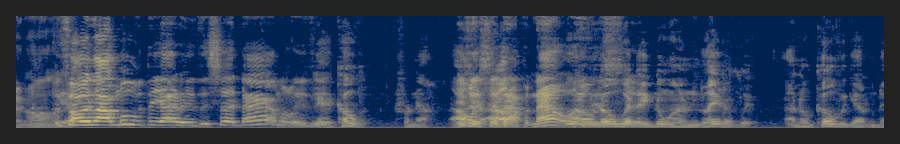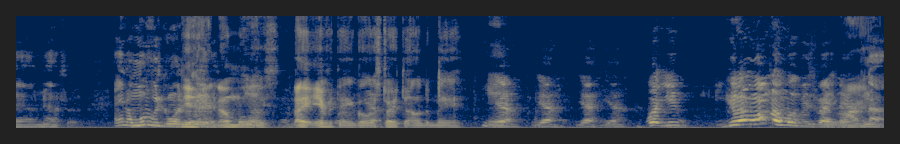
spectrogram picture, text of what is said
At all. So is our movie theater is it shut down or is yeah, it? COVID for now. Is it shut down for now? Or I don't it know what shut- they doing later, but I know COVID got them down now. So ain't no movies going to Yeah, theater. no movies. Like everything going straight to on demand. yeah, yeah, yeah, yeah. Well, you you don't want no movies right now. Right. Nah.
